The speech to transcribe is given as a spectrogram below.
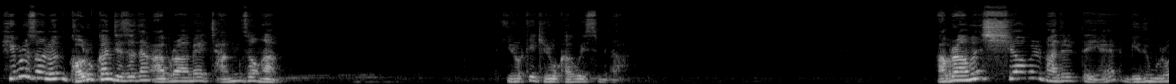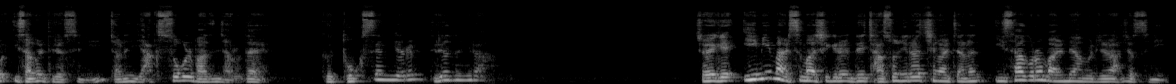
히브리서는 거룩한 제사장 아브라함의 장성함 이렇게 기록하고 있습니다. 아브라함은 시험을 받을 때에 믿음으로 이삭을 드렸으니 저는 약속을 받은 자로 돼그 독생자를 드렸느니라. 저에게 이미 말씀하시기를 내 자손이라 칭할 자는 이삭으로 말미암으리라 하셨으니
